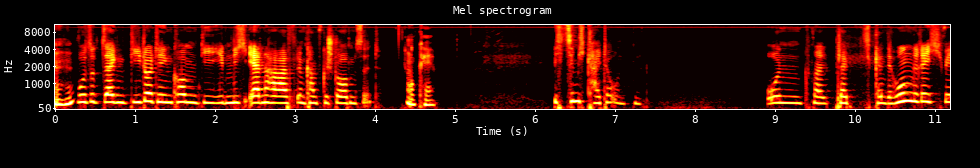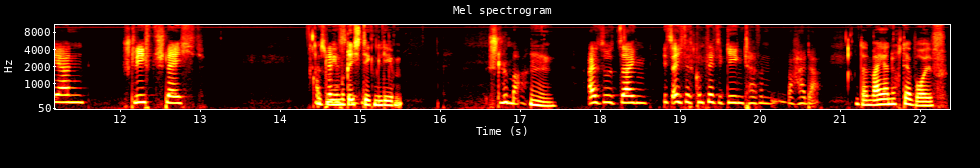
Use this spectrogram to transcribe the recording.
Mhm. wo sozusagen die Leute hinkommen, die eben nicht ehrenhaft im Kampf gestorben sind. Okay. Ist ziemlich kalt da unten. Und man bleibt, kann sehr hungrig werden, schläft schlecht. Also wie im richtigen Leben. Leben. Schlimmer. Hm. Also sozusagen ist eigentlich das komplette Gegenteil von Valhalla. Und dann war ja noch der Wolf.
